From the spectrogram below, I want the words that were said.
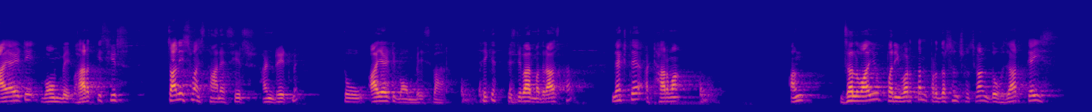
आईआईटी बॉम्बे, भारत की शीर्ष चालीसवां स्थान है, शीर्ष हंड्रेड में। तो आईआईटी बॉम्बे इस बार, ठीक है? पिछली बार मद्रास था। नेक्स्ट है अठारवा अंक, जलवायु परिवर्तन प्रदर्शन सूचकांक 2023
